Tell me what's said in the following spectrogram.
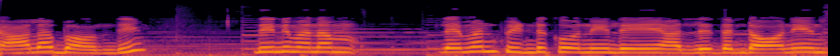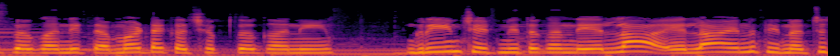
చాలా బాగుంది. దీన్ని మనం లెమన్ పిండుకొని లే లేదంటే ఆనియన్స్తో కానీ టమాటా కచప్తో కానీ గ్రీన్ చట్నీతో కానీ ఎలా ఎలా అయినా తినొచ్చు.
